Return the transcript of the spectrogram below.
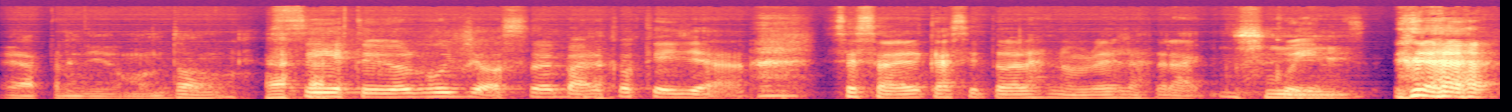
he aprendido un montón. Sí, estoy orgulloso de Marcos que ya se sabe casi todos los nombres de las drag Sí. queens.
